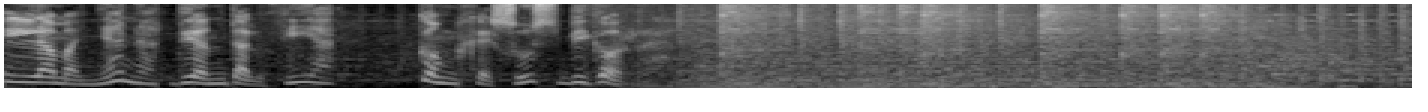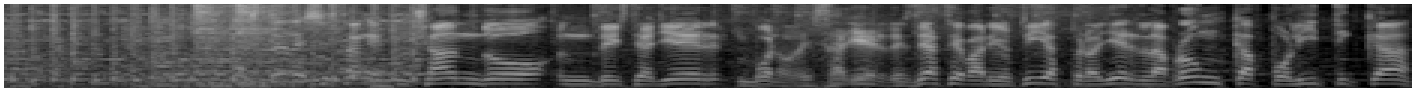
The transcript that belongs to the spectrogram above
La mañana de Andalucía con Jesús Vigorra. Ustedes están escuchando desde ayer, bueno, desde ayer, desde hace varios días, pero ayer la bronca política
